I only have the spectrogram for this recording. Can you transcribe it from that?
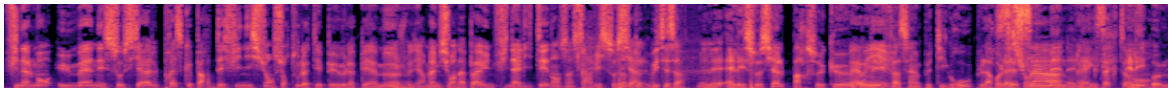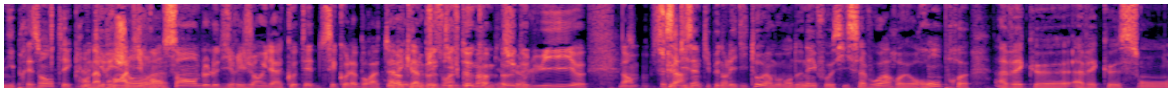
finalement humaine et sociale, presque par définition, surtout la TPE, la PME, je mhm. veux dire, même si on n'a pas une finalité dans un service social. oui, c'est ça. Elle est, elle est sociale parce que ben on est face à un petit groupe, la relation humaine, elle est, elle est, omniprésente et que on le dirigeant apprend à vivre euh, ensemble. Le dirigeant, il est à côté de ses collaborateurs, avec il a besoin d'eux comme eux de lui. Euh, non, ce que je disais un petit peu dans l'édito, à un moment donné, il faut aussi savoir euh, rompre avec avec son,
